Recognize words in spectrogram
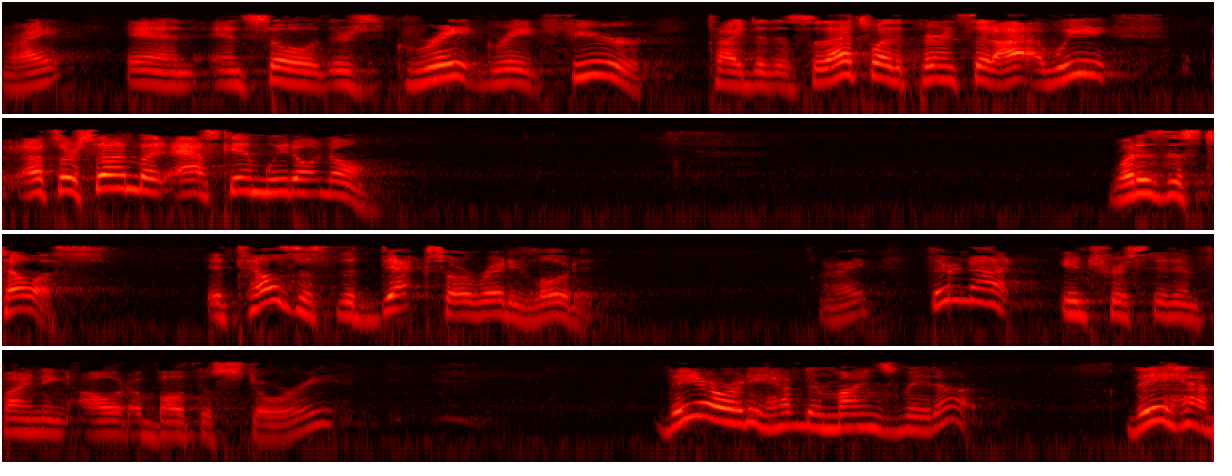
Right? And and so there's great, great fear tied to this. So that's why the parents said, I, "We, that's our son, but ask him. We don't know." What does this tell us? It tells us the deck's already loaded. All right? They're not interested in finding out about the story. They already have their minds made up. They have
